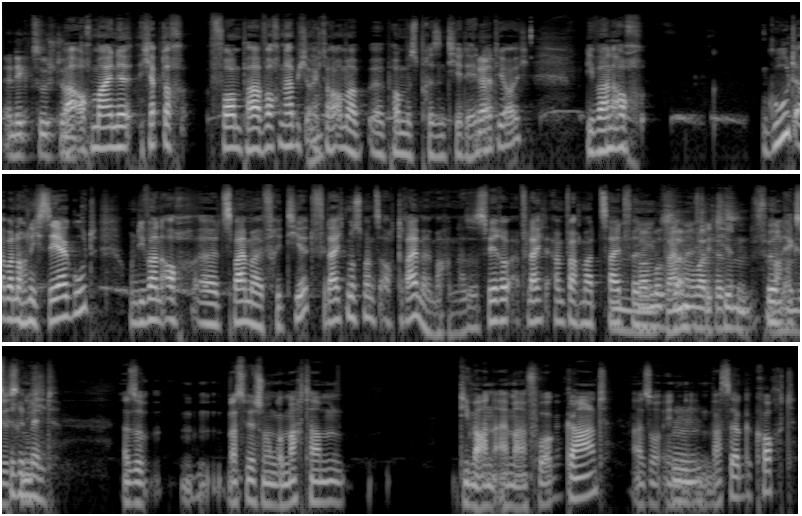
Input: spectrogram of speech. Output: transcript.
Er nickt zustimmt. War auch meine, ich habe doch vor ein paar Wochen habe ich euch doch auch mal äh, Pommes präsentiert, erinnert ihr euch? Die waren auch gut, aber noch nicht sehr gut und die waren auch äh, zweimal frittiert. Vielleicht muss man es auch dreimal machen. Also es wäre vielleicht einfach mal Zeit für, Man ein- frittieren für ein Experiment. Also, was wir schon gemacht haben, die waren einmal vorgegart, also in, Mhm. in Wasser gekocht,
